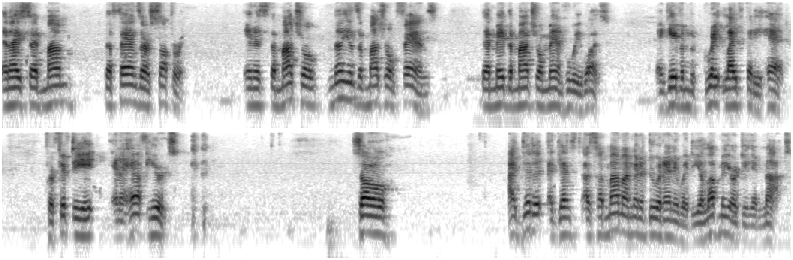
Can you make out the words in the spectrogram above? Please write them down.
and I said, Mom, the fans are suffering, and it's the macho millions of macho fans that made the macho man who he was, and gave him the great life that he had for 58 and a half years. So I did it against, I said, Mom, I'm going to do it anyway. Do you love me or do you not?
